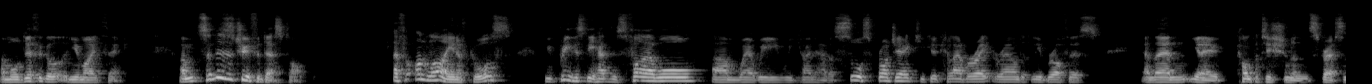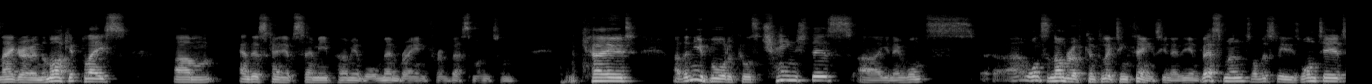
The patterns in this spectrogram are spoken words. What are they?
more difficult than you might think. Um, so this is true for desktop. Uh, for online, of course, we previously had this firewall um, where we, we kind of had a source project you could collaborate around at LibreOffice and then you know competition and stress and aggro in the marketplace, um, and this kind of semi-permeable membrane for investment and, and code. Uh, the new board, of course, changed this. Uh, you know, wants uh, wants a number of conflicting things. You know, the investment obviously is wanted.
